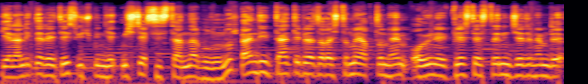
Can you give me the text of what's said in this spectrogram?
genellikle RTX 3070'te sistemler bulunur. Ben de internette biraz araştırma yaptım. Hem oyun FPS testlerini inceledim hem de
